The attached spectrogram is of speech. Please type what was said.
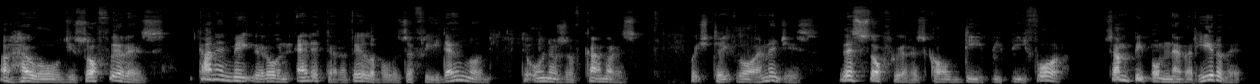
or how old your software is. Canon make their own editor available as a free download to owners of cameras which take raw images. This software is called DPP4. Some people never hear of it,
